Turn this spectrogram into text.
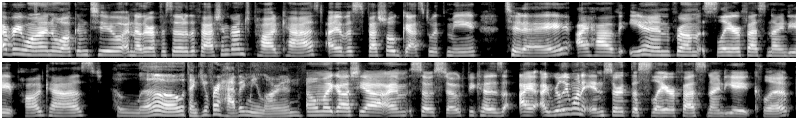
Everyone, welcome to another episode of the Fashion Grunge podcast. I have a special guest with me today. I have Ian from Slayerfest 98 podcast. Hello. Thank you for having me, Lauren. Oh my gosh, yeah, I'm so stoked because I, I really want to insert the Slayerfest 98 clip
